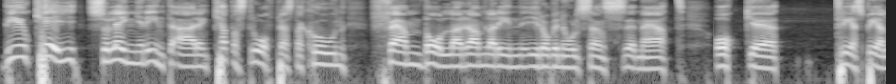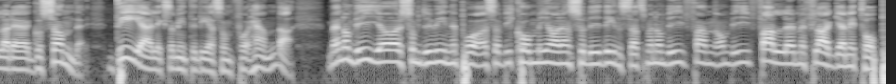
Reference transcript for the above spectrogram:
Det är okej så länge det inte är en katastrofprestation, fem bollar ramlar in i Robin Olsens eh, nät och eh, tre spelare går sönder. Det är liksom inte det som får hända. Men om vi gör som du är inne på, alltså vi kommer göra en solid insats, men om vi, fan, om vi faller med flaggan i topp,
